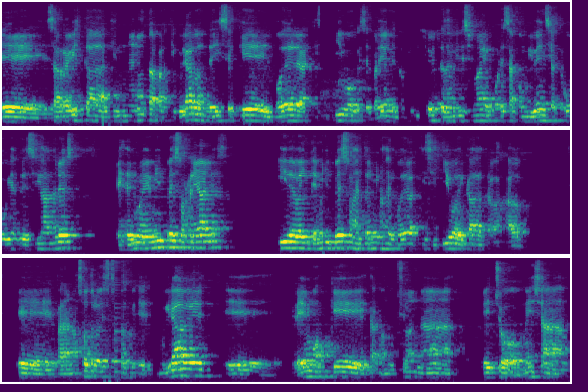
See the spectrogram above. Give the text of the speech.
Eh, esa revista tiene una nota particular donde dice que el poder adquisitivo que se perdió en el 2018-2019 por esa convivencia que vos bien decís, Andrés, es de 9 mil pesos reales y de 20 mil pesos en términos de poder adquisitivo de cada trabajador. Eh, para nosotros eso es muy grave. Eh, creemos que esta conducción ha hecho mella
